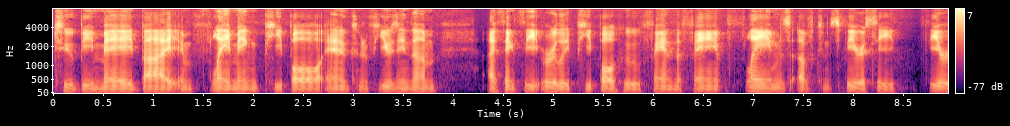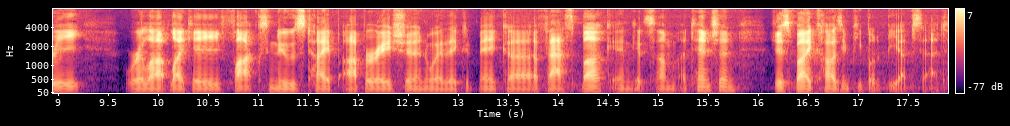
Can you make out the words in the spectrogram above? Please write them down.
to be made by inflaming people and confusing them. I think the early people who fanned the fame, flames of conspiracy theory were a lot like a Fox News type operation where they could make a, a fast buck and get some attention just by causing people to be upset.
